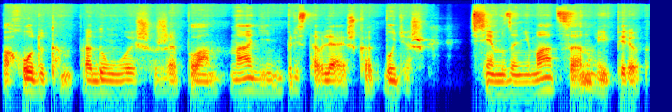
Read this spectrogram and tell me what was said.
по ходу там продумываешь уже план на день, представляешь, как будешь всем заниматься, ну и вперед.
